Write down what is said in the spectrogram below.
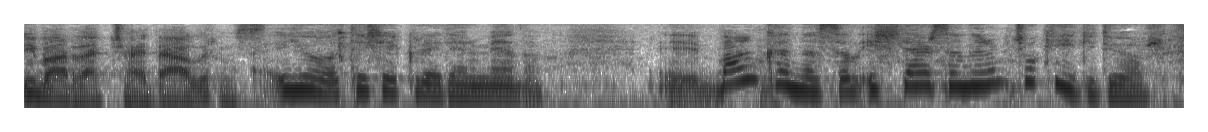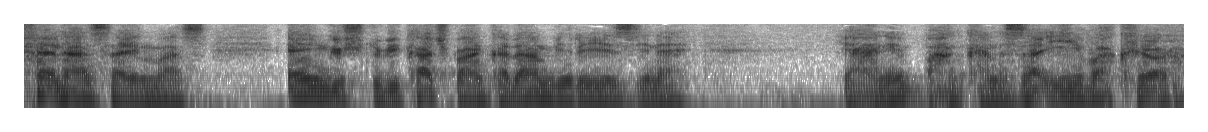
Bir bardak çay daha alır mısın? Yo teşekkür ederim Alan. Ee, banka nasıl? İşler sanırım çok iyi gidiyor. Fena sayılmaz. En güçlü birkaç bankadan biriyiz yine. Yani bankanıza iyi bakıyorum.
